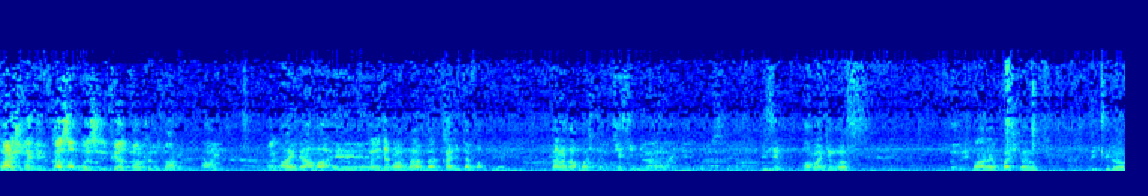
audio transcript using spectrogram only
karşıdaki bir kasapla sizin fiyat farkınız var mı? Aynı ama e, onlarda kalite farkı yani. Kanadan başka kesinlikle. Bizim amacımız Muharrem Başkanım bir kilo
